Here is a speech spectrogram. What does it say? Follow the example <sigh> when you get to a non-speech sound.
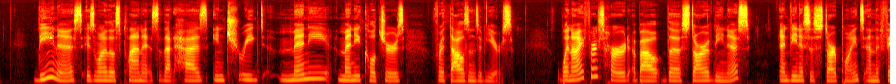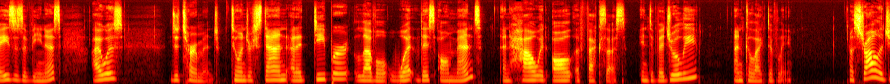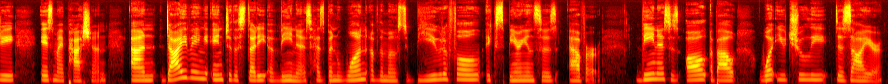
Venus is one of those planets that has intrigued many, many cultures for thousands of years. When I first heard about the star of Venus and Venus's star points and the phases of Venus, I was determined to understand at a deeper level what this all meant and how it all affects us individually and collectively. Astrology is my passion, and diving into the study of Venus has been one of the most beautiful experiences ever. Venus is all about what you truly desire,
